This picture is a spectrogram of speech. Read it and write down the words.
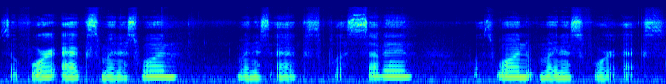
So 4x minus 1 minus x plus 7 plus 1 minus 4x.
